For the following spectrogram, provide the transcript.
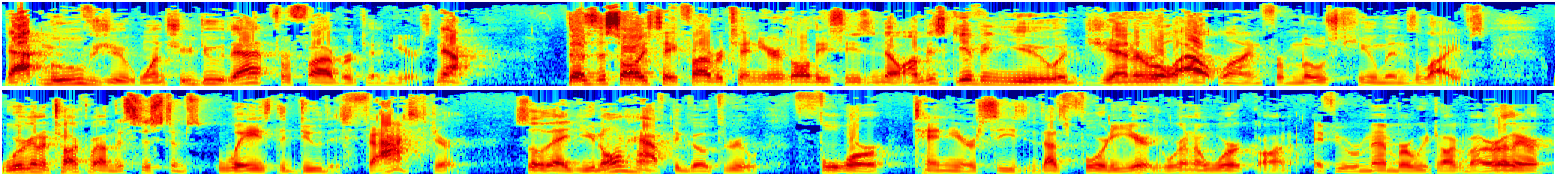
That moves you once you do that for five or ten years. Now, does this always take five or ten years, all these seasons? No, I'm just giving you a general outline for most humans' lives. We're going to talk about the system's ways to do this faster so that you don't have to go through four 10 year seasons. That's 40 years. We're going to work on, if you remember, we talked about earlier,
